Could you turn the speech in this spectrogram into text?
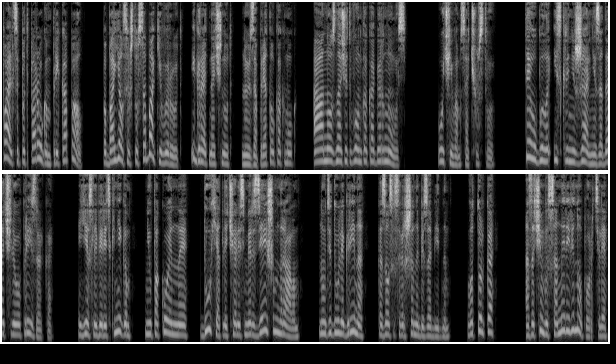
пальцы под порогом прикопал. Побоялся, что собаки выруют, играть начнут, но и запрятал как мог. А оно, значит, вон как обернулось. Очень вам сочувствую. Тео было искренне жаль незадачливого призрака. Если верить книгам, неупокоенные духи отличались мерзейшим нравом, но дедуля Грина казался совершенно безобидным. Вот только... А зачем вы Санере вино портили?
